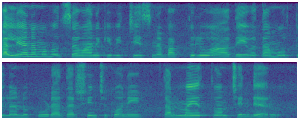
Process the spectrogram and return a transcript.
కళ్యాణ మహోత్సవానికి విచ్చేసిన భక్తులు ఆ దేవతామూర్తులను కూడా దర్శించుకొని తన్మయత్వం చెందారు.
